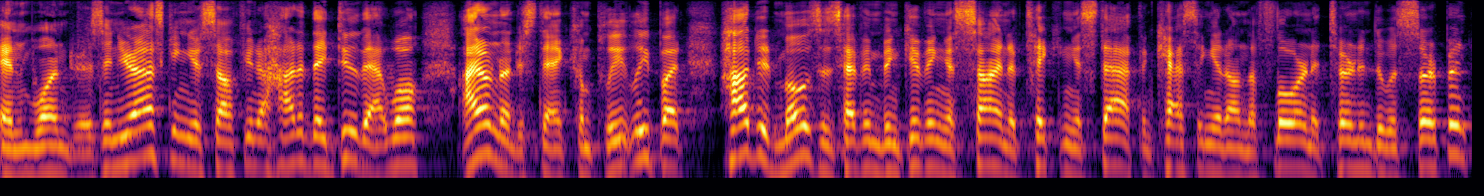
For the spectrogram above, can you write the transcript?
and wonders. And you're asking yourself, you know, how did they do that? Well, I don't understand completely, but how did Moses, having been giving a sign of taking a staff and casting it on the floor and it turned into a serpent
